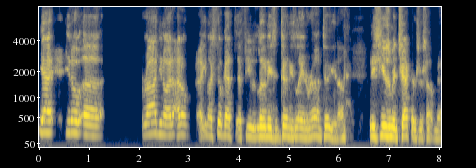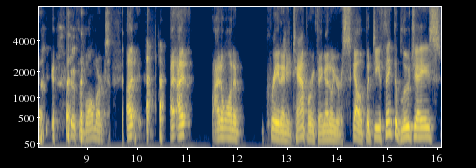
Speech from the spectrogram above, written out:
Yeah, you know. uh Rod, you know, I, I don't, you know, I still got a few loonies and toonies laying around too, you know. He's using them in checkers or something. Good for ball marks. I, I, I don't want to create any tampering thing. I know you're a scout, but do you think the Blue Jays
